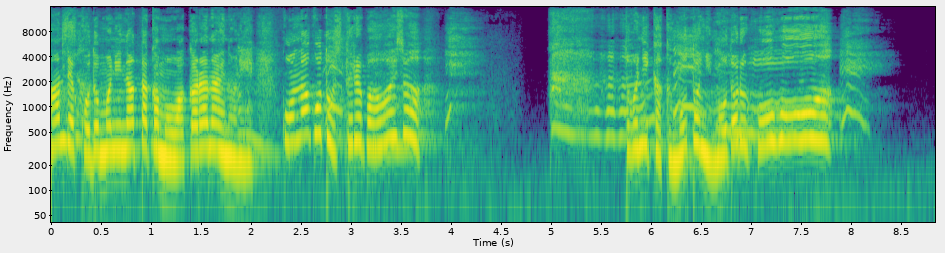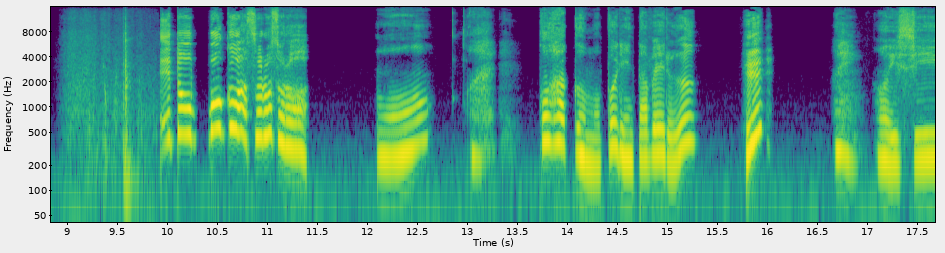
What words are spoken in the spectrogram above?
なんで子供になったかもわからないのにこんなことしてる場合じゃ。とにかく元に戻る方法を。えっと僕はそろそろ。ん コハくんもプリン食べる？え？美味しい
